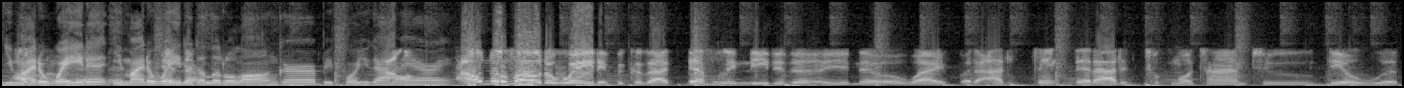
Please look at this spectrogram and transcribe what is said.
you might have don't know. waited. You might have waited that- a little longer before you got don't, married. I don't know if I would have waited because I definitely needed a you know a wife, but I think that I took more time to deal with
